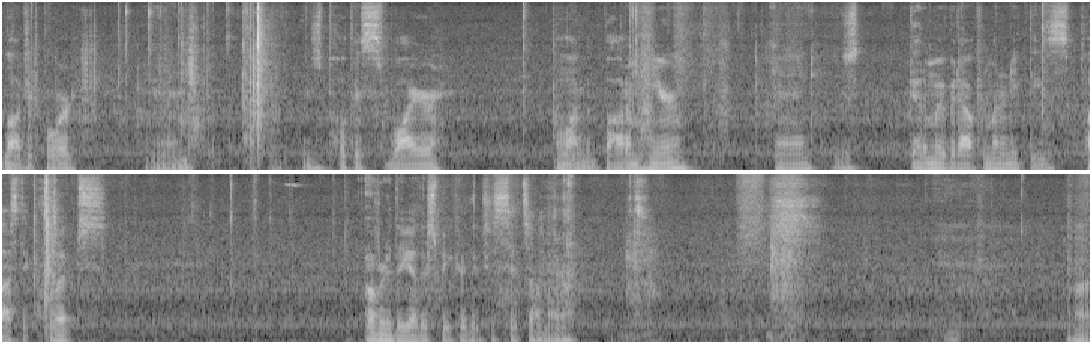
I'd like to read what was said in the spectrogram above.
logic board and just pull this wire along the bottom here and you just got to move it out from underneath these plastic clips over to the other speaker that just sits on there. Alright,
